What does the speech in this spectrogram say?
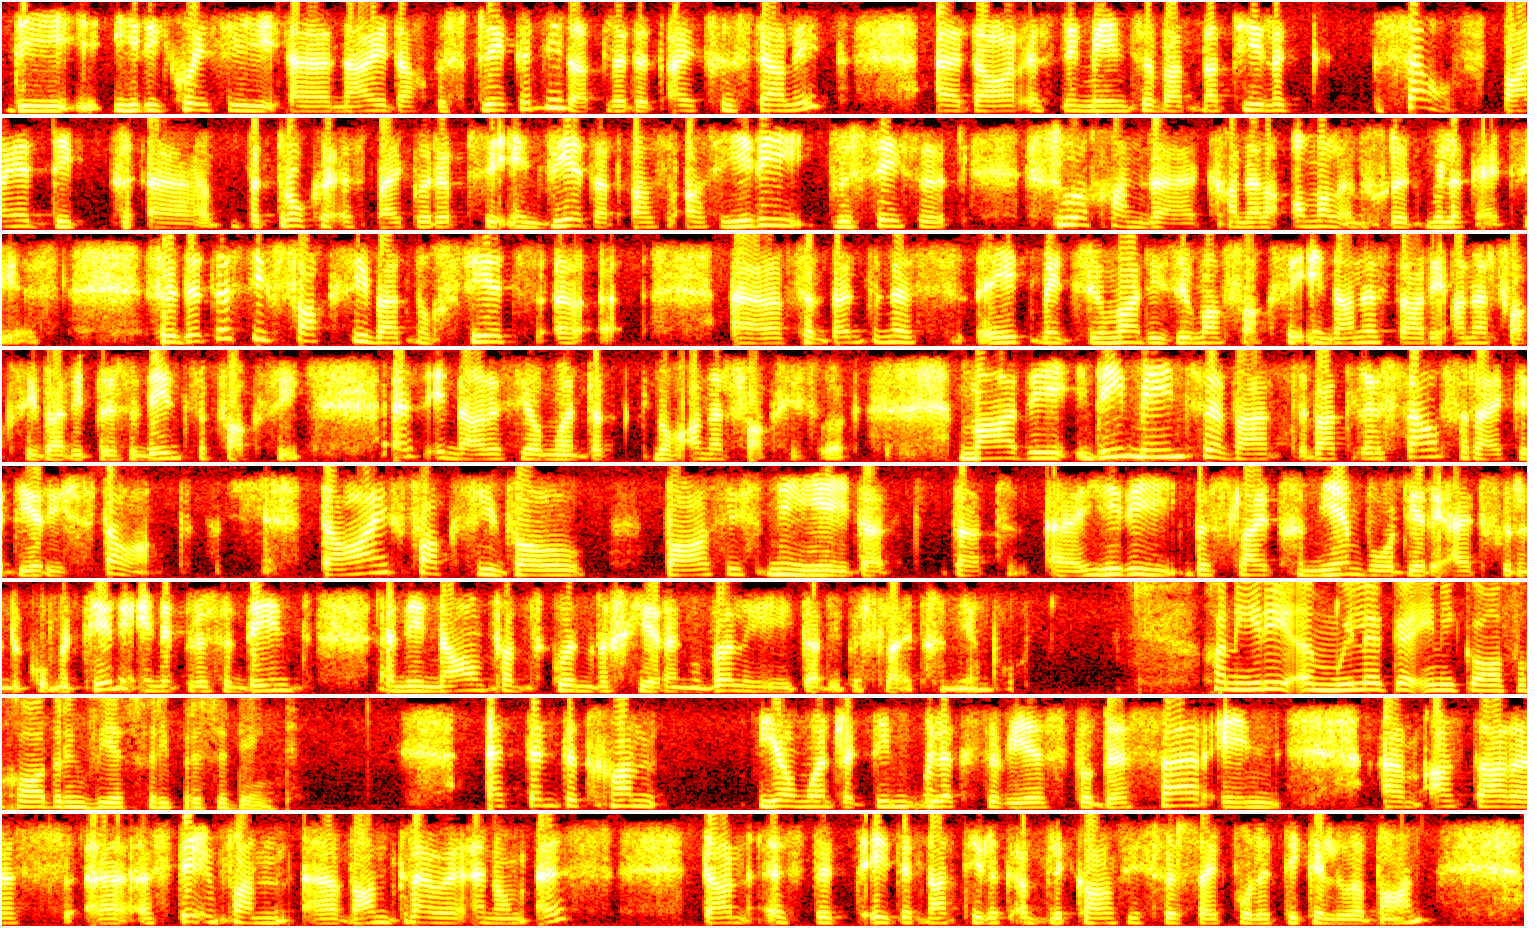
die hierdie kwessie uh, nou die dag bespreek het nie dat hulle dit uitgestel het. Uh, daar is die mense wat natuurlik self baie diep uh, betrokke is by korrupsie en weet dat as as hierdie prosesse so gaan werk, gaan hulle almal in groot moeilikheid wees. So dit is die faksie wat nog steeds 'n uh, uh verbintenis het met Zuma, die Zuma faksie en dan is daar die ander faksie wat die president se faksie is en daar is heel moontlik nog ander faksies ook. Maar die die mense wat wat hulle self verryk deur die staat. Daai faksie wil basies nie hê dat dat uh, hierdie besluit geneem word deur die uitvoerende komitee en die president in die naam van skoon regering wil hê dat die besluit geneem word. Gaan hierdie 'n moeilike NK vergadering wees vir die president? Ek dink dit gaan heel moontlik die moeilikste wees tot dusver en um, as daar is 'n uh, stem van uh, wantroue in hom is, dan is dit het dit natuurlik implikasies vir sy politieke loopbaan.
